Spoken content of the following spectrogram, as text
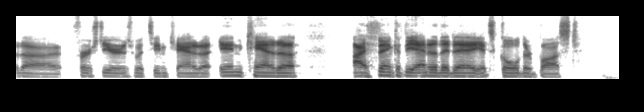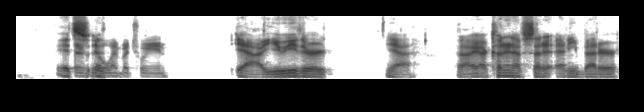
the first years with Team Canada in Canada. I think at the end of the day, it's gold or bust. It's There's no in between. yeah, you either yeah, I, I couldn't have said it any better.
